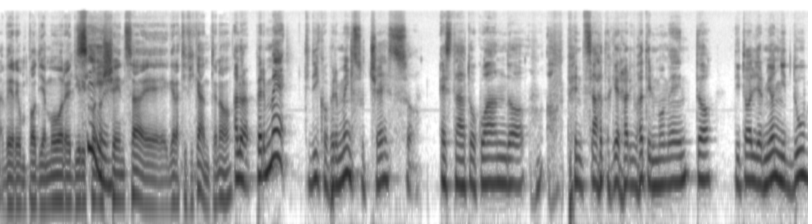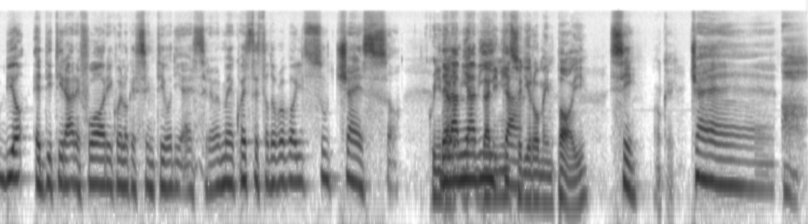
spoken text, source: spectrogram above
avere un po' di amore, di riconoscenza sì. è gratificante, no? Allora, per me, ti dico, per me il successo è stato quando ho pensato che era arrivato il momento di togliermi ogni dubbio e di tirare fuori quello che sentivo di essere. Per me questo è stato proprio il successo Quindi della da, mia vita. Dall'inizio di Roma in poi? Sì. Ok. Cioè... Oh.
